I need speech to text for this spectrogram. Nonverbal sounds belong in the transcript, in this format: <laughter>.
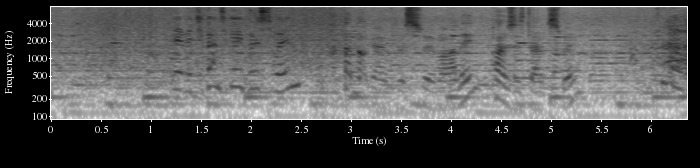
David, do you fancy going for a swim? I'm not going for a swim, Eileen. Posers don't swim. What are you like?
